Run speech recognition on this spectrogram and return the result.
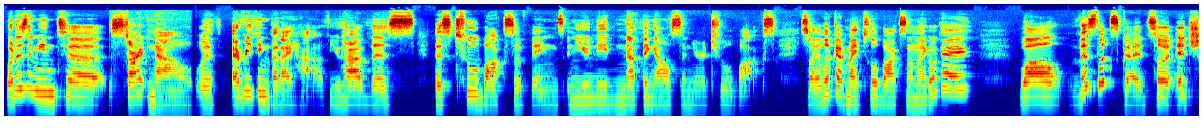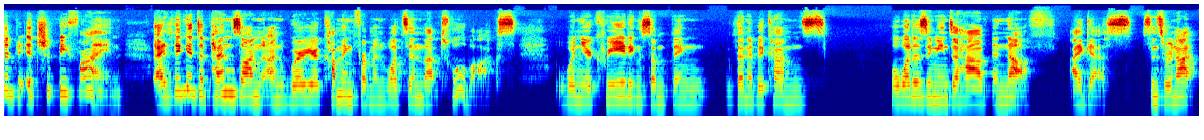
What does it mean to start now with everything that I have? You have this this toolbox of things and you need nothing else in your toolbox. So I look at my toolbox and I'm like, okay, well, this looks good. So it should it should be fine. I think it depends on on where you're coming from and what's in that toolbox. When you're creating something, then it becomes well, what does it mean to have enough? I guess. Since we're not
